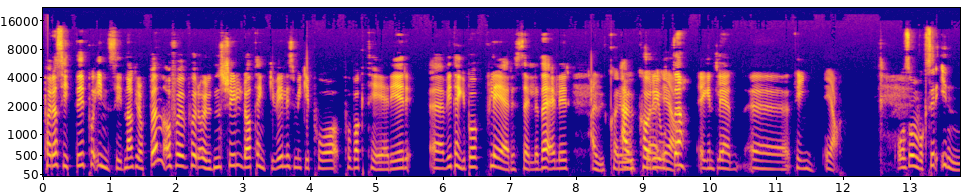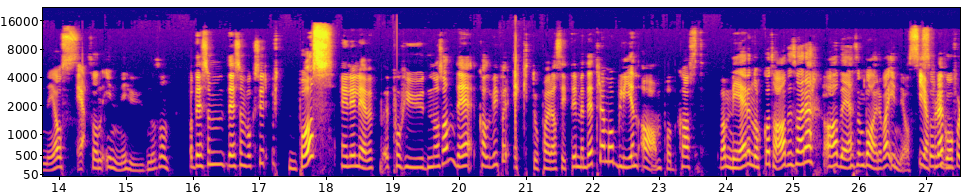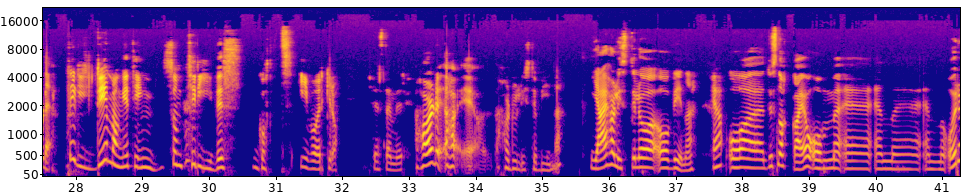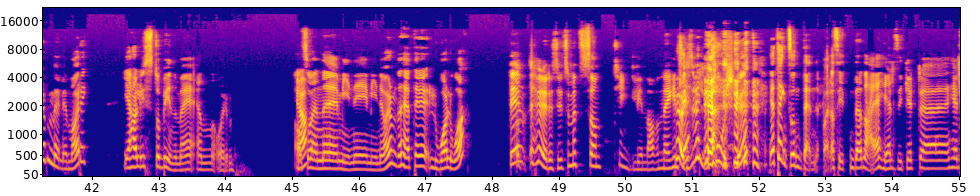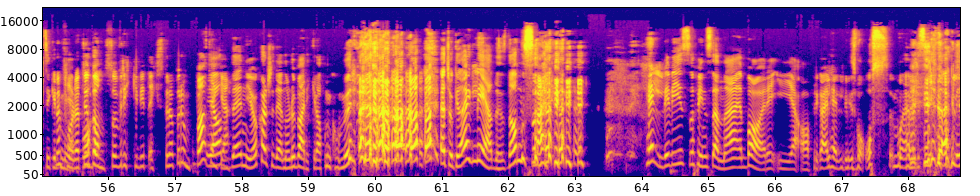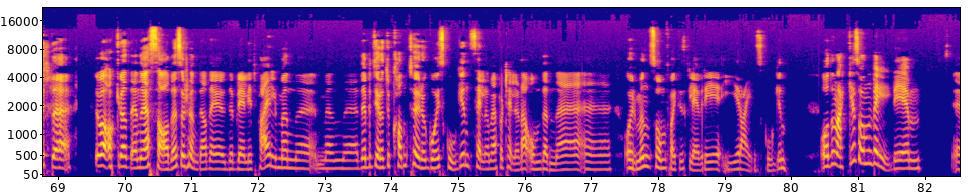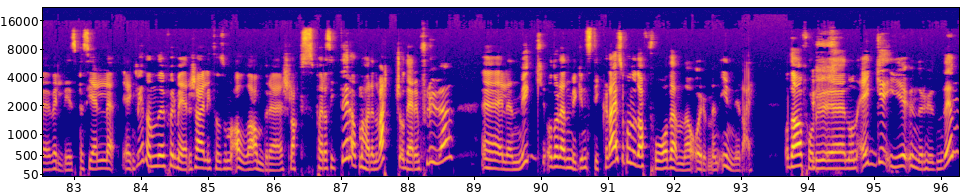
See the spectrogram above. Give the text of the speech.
parasitter på innsiden av kroppen. Og for, for ordens skyld, da tenker vi liksom ikke på, på bakterier. Eh, vi tenker på flercellede eller Eukaryote. eukaryote, egentlig, eh, ting. Ja. ja. Og som vokser inni oss, Ja. sånn inni huden og sånn. Og det som, det som vokser utenpå oss, eller lever på huden og sånn, det kaller vi for ektoparasitter. Men det tror jeg må bli en annen podkast. Det var mer enn nok å ta, dessverre, av det som bare var inni oss. Ja, så vi går for det. Veldig mange ting som trives godt i vår kropp. Det stemmer. Har, du- har, har du lyst til å begynne? Jeg har lyst til å, å begynne. Ja. Og eh, du snakka jo om eh, en, eh, en orm, eller mark. Jeg har lyst til å begynne med en orm. Ja. Altså en eh, mini- mini-orm. Den heter Loa Loa. Det høres ut som et sånt hyggelig navn, egentlig. Høres veldig koselig ut. Jeg tenkte sånn, denne parasitten den er jeg helt sikkert, helt sikkert Den får deg til på. å danse og vrikke litt ekstra på rumpa, Ja, tenker jeg. den gjør kanskje det når du merker at den kommer. jeg tror ikke det er gledesdans. Nei. Heldigvis så finnes denne bare i Afrika, eller heldigvis for oss, må jeg vel si. Det, litt, eh, det var akkurat det, når jeg sa det, så skjønte jeg at det, det ble litt feil. Men, eh, men eh, det betyr at du kan tørre å gå i skogen, selv om jeg forteller deg om denne eh, ormen som faktisk lever i, i regnskogen. Og den er ikke sånn veldig, veldig spesiell, egentlig. Den formerer seg litt sånn som alle andre slags parasitter. At den har en vert, og det er en flue. Eller en mygg. Og når den myggen stikker deg, så kan du da få denne ormen inni deg. Og da får du eh, noen egg i underhuden din,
